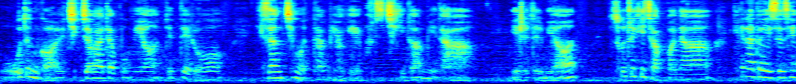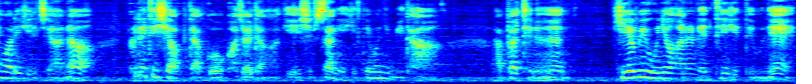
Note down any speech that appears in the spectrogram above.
모든 걸 직접 하다 보면 때때로 예상치 못한 벽에 부딪히기도 합니다. 예를 들면 소득이 적거나 캐나다에서 생활이 길지 않아 크레딧이 없다고 거절당하기 십상이기 때문입니다. 아파트는 기업이 운영하는 렌트이기 때문에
